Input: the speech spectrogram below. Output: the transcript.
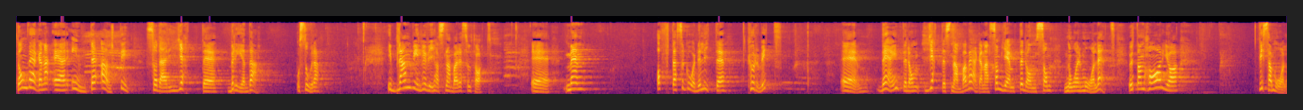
de vägarna är inte alltid så där jättebreda och stora. Ibland vill ju vi ha snabba resultat. Eh, men ofta så går det lite kurvigt. Eh, det är inte de jättesnabba vägarna som jämt är de som når målet. Utan har jag vissa mål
